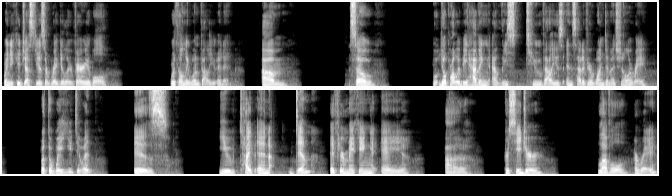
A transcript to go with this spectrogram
when you could just use a regular variable with only one value in it? Um, so you'll probably be having at least two values inside of your one-dimensional array. But the way you do it is you type in dim if you're making a uh, procedure level array,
